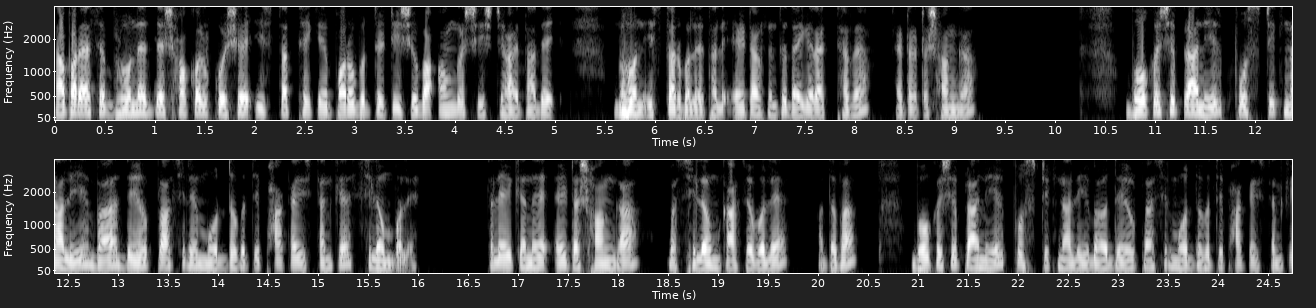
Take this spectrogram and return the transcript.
তারপরে আছে ভ্রূণের যে সকল কোষে স্তর থেকে পরবর্তী টিস্যু বা অঙ্গ সৃষ্টি হয় তাদের ভ্রূণ স্তর বলে। তাহলে এটাও কিন্তু দায়িত্বে রাখতে হবে। এটা একটা সংজ্ঞা। বহুকোষী প্রাণীর পৌষ্টিক নালী বা দেহ প্রাচীরের মধ্যবর্তী ফাঁকা স্থানকে সিলম বলে। তাহলে এখানে এটা সংজ্ঞা বা সিলম কাকে বলে? অথবা বহুকোষী প্রাণীর পৌষ্টিক নালী বা দেহ প্রাচীর মধ্যবর্তী ফাঁকা স্থানকে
